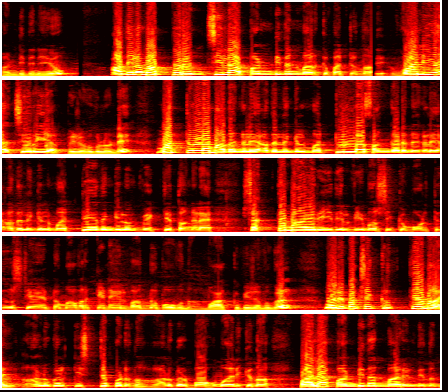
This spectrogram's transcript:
പണ്ഡിതനെയും അതിലും അപ്പുറം ചില പണ്ഡിതന്മാർക്ക് പറ്റുന്ന വലിയ ചെറിയ പിഴവുകളുണ്ട്. മറ്റുള്ള മതങ്ങളെ അതല്ലെങ്കിൽ മറ്റുള്ള സംഘടനകളെ അതല്ലെങ്കിൽ മറ്റേതെങ്കിലും വ്യക്തിത്വങ്ങളെ ശക്തമായ രീതിയിൽ വിമർശിക്കുമ്പോൾ തീർച്ചയായിട്ടും അവർക്കിടയിൽ വന്നു പോകുന്ന വാക്ക് പിഴവുകൾ. ഒരുപക്ഷെ കൃത്യമായി ആളുകൾക്ക് ഇഷ്ടപ്പെടുന്ന ആളുകൾ ബഹുമാനിക്കുന്ന പല പണ്ഡിതന്മാരിൽ നിന്നും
